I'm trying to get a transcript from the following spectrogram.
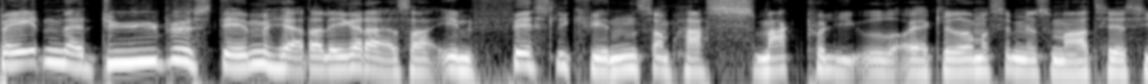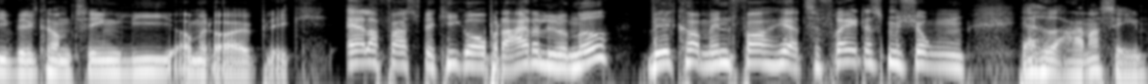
Bag den er dybe stemme her, der ligger der altså en festlig kvinde, som har smagt på livet, og jeg glæder mig simpelthen så meget til at sige velkommen til en lige om et øjeblik. Allerførst vil jeg kigge over på dig, der lytter med. Velkommen ind for her til fredagsmissionen. Jeg hedder Anders Hagen.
